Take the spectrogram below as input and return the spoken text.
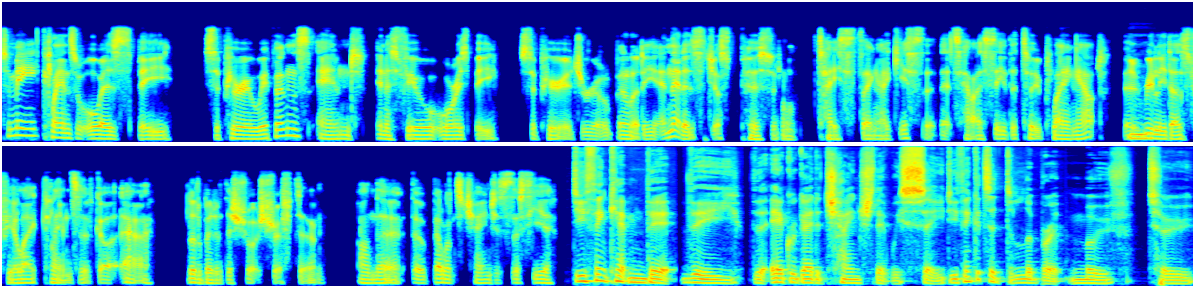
to me, clans will always be superior weapons, and Inner Sphere will always be superior durability. And that is just personal taste thing, I guess. That that's how I see the two playing out. But it Mm. really does feel like clans have got uh, a little bit of the short shrift um, on the, the balance changes this year. Do you think, Captain, that the the aggregated change that we see, do you think it's a deliberate move to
